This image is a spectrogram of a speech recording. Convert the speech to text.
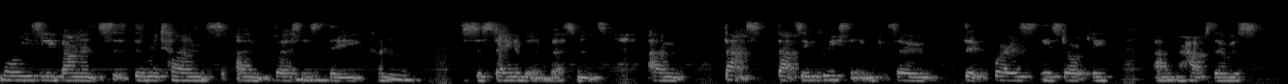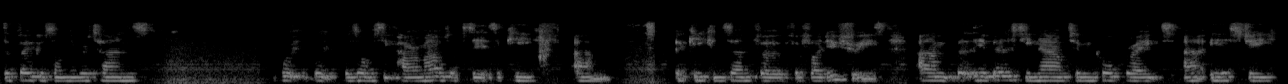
more easily balance the returns um, versus the kind of Mm. sustainable investments, um, that's that's increasing. So that whereas historically, um, perhaps there was the focus on the returns w- w- was obviously paramount. Obviously, it's a key um, a key concern for for fiduciaries. Um, but the ability now to incorporate uh, ESG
